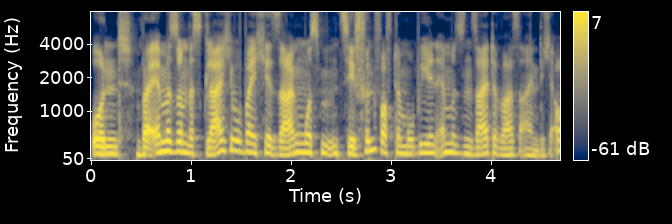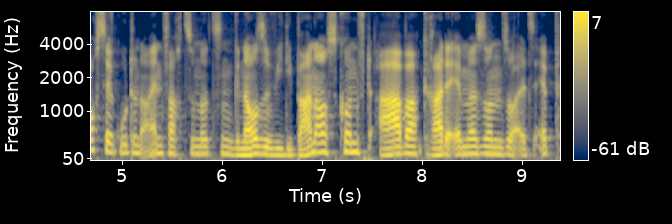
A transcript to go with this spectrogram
Und bei Amazon das gleiche, wobei ich hier sagen muss, mit dem C5 auf der mobilen Amazon-Seite war es eigentlich auch sehr gut und einfach zu nutzen, genauso wie die Bahnauskunft. Aber gerade Amazon so als App,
